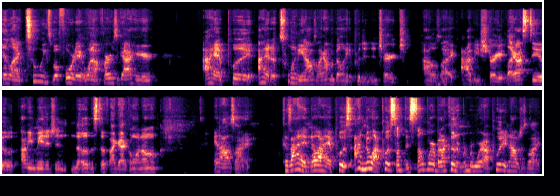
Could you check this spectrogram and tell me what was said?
and like two weeks before that, when I first got here, I had put, I had a twenty, and I was like, I'm gonna go ahead and put it in church. I was mm-hmm. like, I'll be straight. Like, I still, I'll be managing the other stuff I got going on, and I was like, because I didn't know I had put I knew I put something somewhere, but I couldn't remember where I put it. And I was just like,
